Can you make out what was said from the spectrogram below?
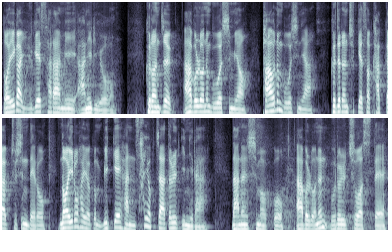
너희가 육의 사람이 아니리요. 그런즉 아볼로는 무엇이며 바울은 무엇이냐? 그들은 주께서 각각 주신 대로 너희로 하여금 믿게 한 사역자들이니라. 나는 심었고 아볼로는 물을 주었을 때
